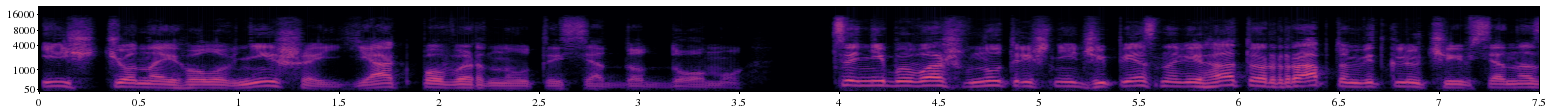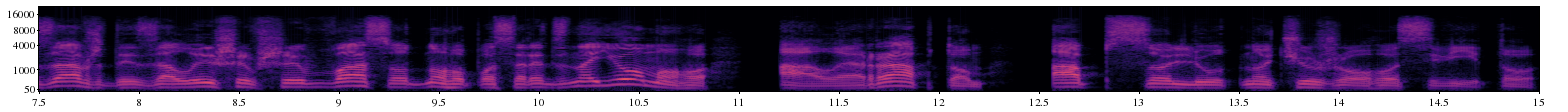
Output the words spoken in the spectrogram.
і що найголовніше, як повернутися додому. Це ніби ваш внутрішній GPS-навігатор раптом відключився назавжди, залишивши вас одного посеред знайомого, але раптом абсолютно чужого світу.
